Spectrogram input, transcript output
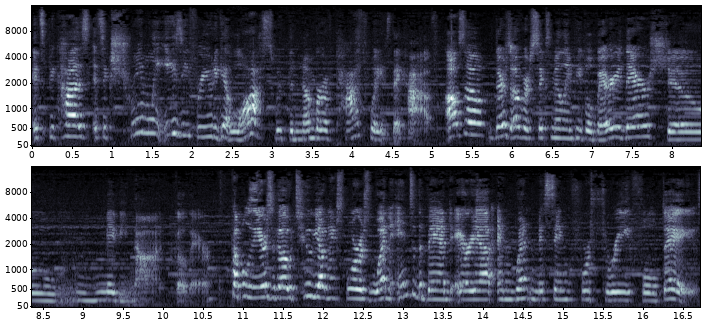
It's because it's extremely easy for you to get lost with the number of pathways they have. Also, there's over 6 million people buried there, so maybe not go there. A couple of years ago, two young explorers went into the banned area and went missing for three full days.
